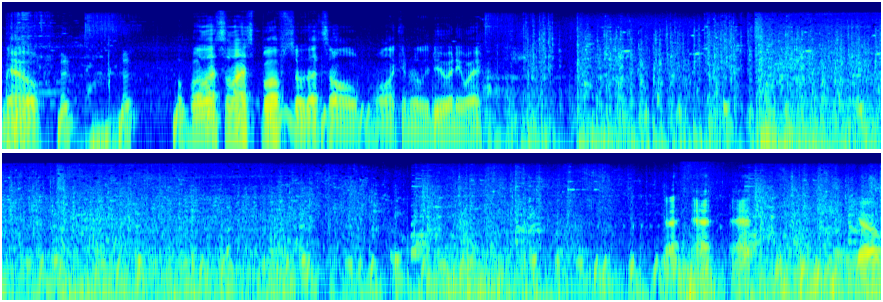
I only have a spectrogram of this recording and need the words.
No. Well, that's the last buff, so that's all, all I can really do anyway. Uh, uh, uh. There we go.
